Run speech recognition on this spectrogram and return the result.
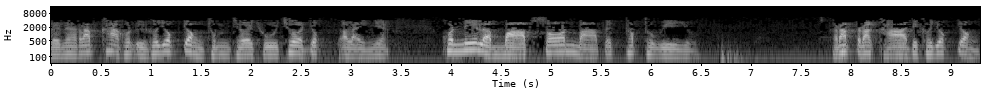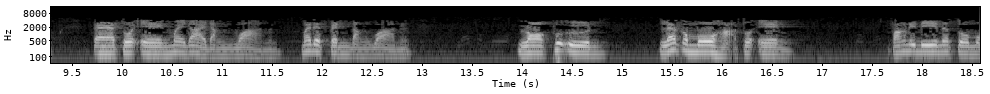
เลยนะ รับค่าคนอื่นเขายกย่องชมเชยชูเชิดยกอะไรอย่างเงี้ยคนนี้แหละบาปซ้อนบาปไปทับทวีอยู่ รับราคาที่เขายกย่อง แต่ตัวเองไม่ได้ดังว่านั้น ไม่ได้เป็นดังว่านั้น หลอกผู้อื่นแล้วก็โมหะตัวเอง ฟังดีๆนะตัวโม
